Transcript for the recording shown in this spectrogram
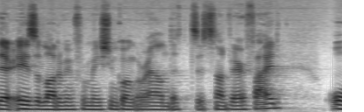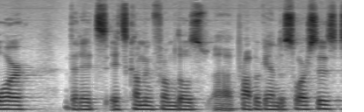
there is a lot of information going around that it's not verified or that it's it's coming from those uh, propaganda sources.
